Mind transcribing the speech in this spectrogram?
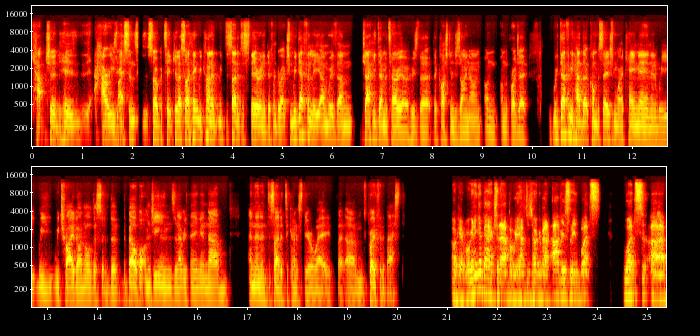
captured his Harry's essence because it's so particular. So I think we kind of we decided to steer in a different direction. We definitely um with um Jackie Demeterio, who's the the costume designer on on, on the project. We definitely had that conversation where I came in and we we we tried on all the sort of the, the bell bottom jeans and everything and um and then decided to kind of steer away. But um it's probably for the best. Okay, we're gonna get back to that, but we have to talk about obviously what's what's uh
